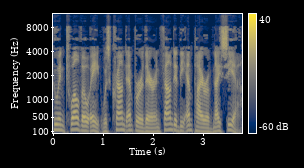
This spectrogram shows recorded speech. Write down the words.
who in 1208 was crowned emperor there and founded the Empire of Nicaea.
